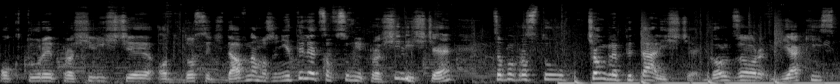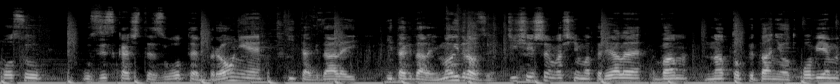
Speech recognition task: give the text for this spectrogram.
o który prosiliście od dosyć dawna. Może nie tyle, co w sumie prosiliście, co po prostu ciągle pytaliście. Goldzor, w jaki sposób uzyskać te złote bronie i tak dalej, i tak dalej. Moi drodzy, w dzisiejszym właśnie materiale Wam na to pytanie odpowiem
